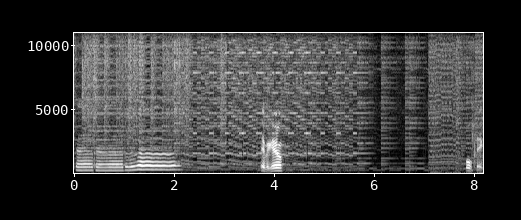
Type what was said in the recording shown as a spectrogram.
Da, da, da, there we go. Vulpix.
